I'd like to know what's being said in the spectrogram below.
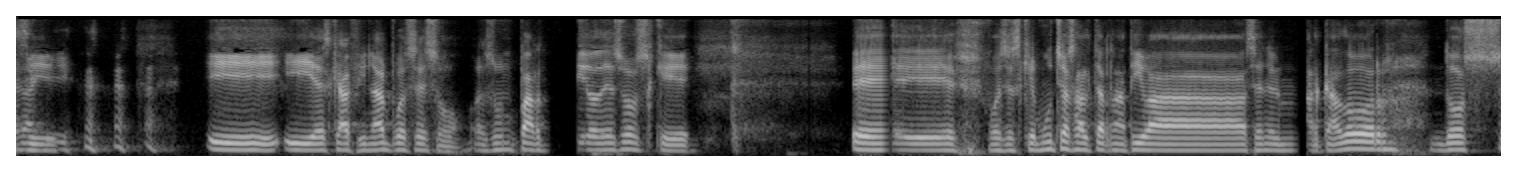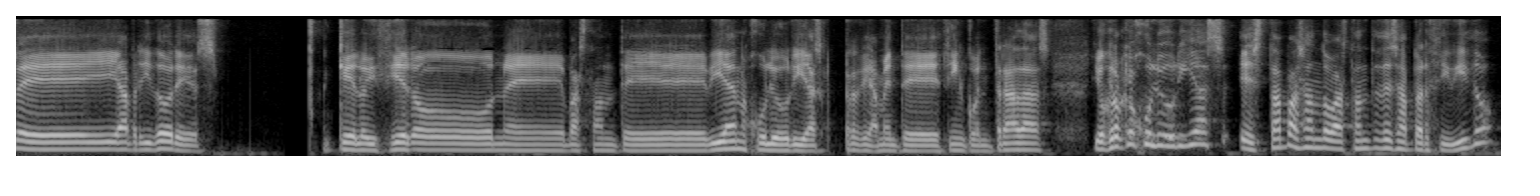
sí. y, y es que al final, pues eso, es un partido de esos que eh, pues es que muchas alternativas en el marcador, dos eh, abridores que lo hicieron eh, bastante bien. Julio Urias prácticamente cinco entradas. Yo creo que Julio Urias está pasando bastante desapercibido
